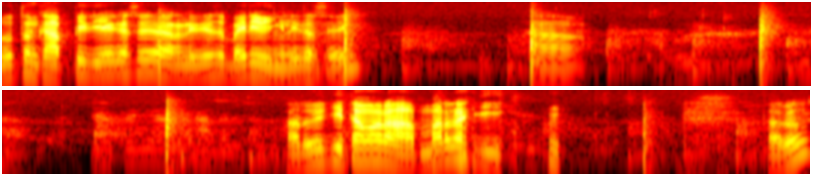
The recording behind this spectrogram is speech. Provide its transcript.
নতুন খাপ্পি দিয়ে গেছে রানি দিয়েছে বাইরে ইংলিশ আছে হ্যাঁ। ফারুকে কি তোমার হাফ মার নাকি? ফারুক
